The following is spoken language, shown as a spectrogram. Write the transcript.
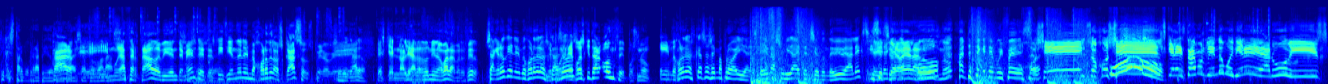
Tiene que estar muy rápido. Claro, y muy acertado, evidentemente. Sí, sí. Te estoy diciendo en el mejor de los casos, pero que. Claro. Es que no le ha dado ni una bala, me refiero. O sea, creo que en el mejor de los ¿Le, casos. ¿Le puedes quitar 11? Pues no. En el mejor de los casos hay más probabilidades que hay una subida de tensión donde vive Alex y Sí, se le se le vaya la luz, ¿no? antes de que te muy feo. ¡Josels! ¡Ojo, ¡Wow! Josels! Que le estamos viendo muy bien en el Anubis.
